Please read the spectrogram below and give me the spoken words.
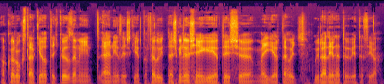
Akkor Rockstar kiadott egy közleményt, elnézést kért a felújítás minőségért, és megígérte, hogy újra elérhetővé teszi a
